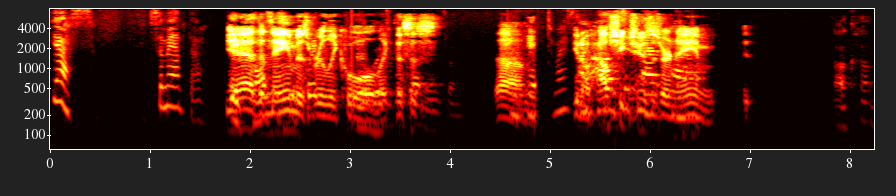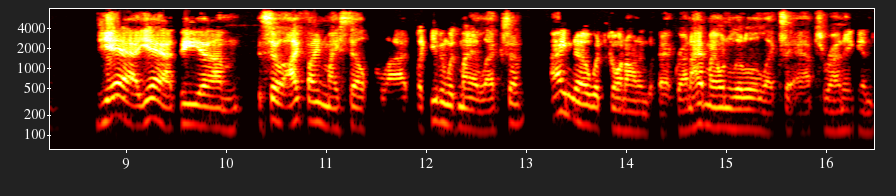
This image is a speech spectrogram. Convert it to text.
yes. Samantha. Yeah, the name is really cool. Like this get that is, name from? um, To you know, how she chooses her uh, name. How come? Yeah, yeah. The um, so I find myself a lot like even with my Alexa, I know what's going on in the background. I have my own little Alexa apps running, and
